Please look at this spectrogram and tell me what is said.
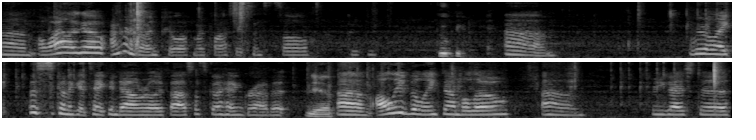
um, a while ago. I'm gonna go ahead and peel off my plastic since it's all goopy. Goopy. Um, we were like, this is gonna get taken down really fast. Let's go ahead and grab it. Yeah. Um, I'll leave the link down below um, for you guys to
